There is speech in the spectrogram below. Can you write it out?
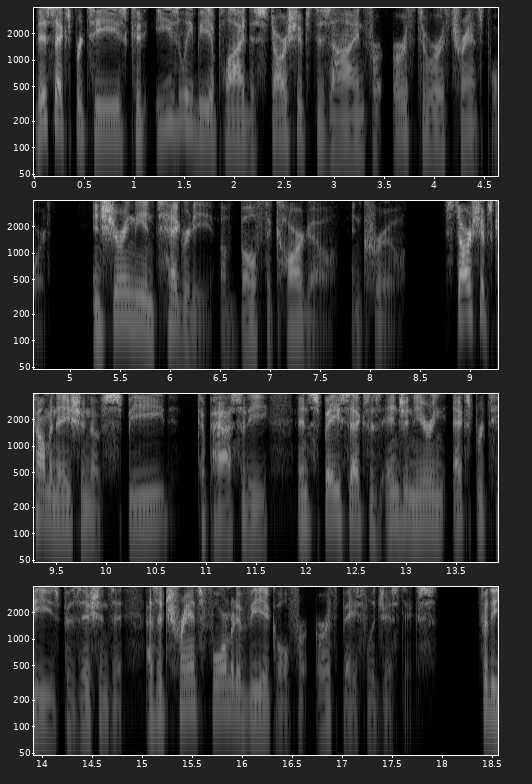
This expertise could easily be applied to Starship's design for Earth-to-Earth -Earth transport, ensuring the integrity of both the cargo and crew. Starship's combination of speed, capacity, and SpaceX's engineering expertise positions it as a transformative vehicle for Earth-based logistics. For the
